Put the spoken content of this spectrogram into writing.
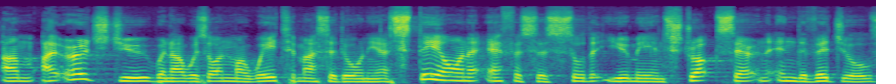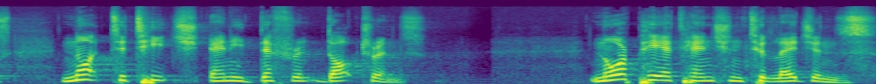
um, I urged you when I was on my way to Macedonia, stay on at Ephesus so that you may instruct certain individuals not to teach any different doctrines nor pay attention to legends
